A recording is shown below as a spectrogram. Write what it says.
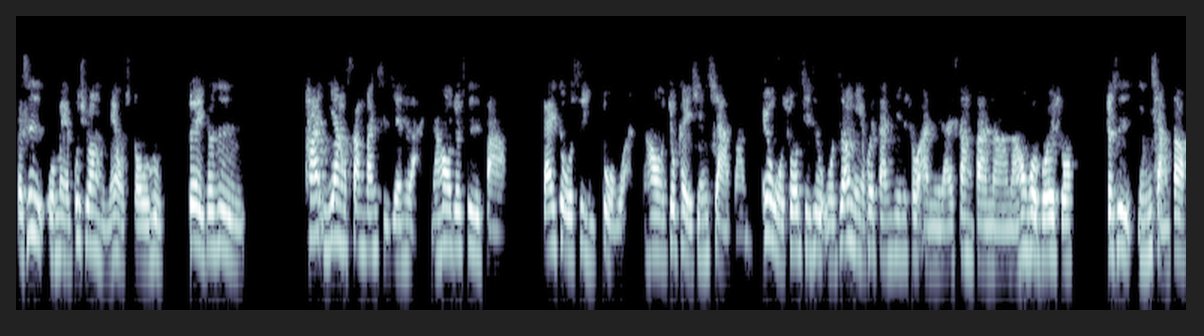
可是我们也不希望你没有收入，所以就是他一样上班时间来，然后就是把该做的事情做完，然后就可以先下班。因为我说，其实我知道你也会担心说啊，你来上班啊，然后会不会说就是影响到，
